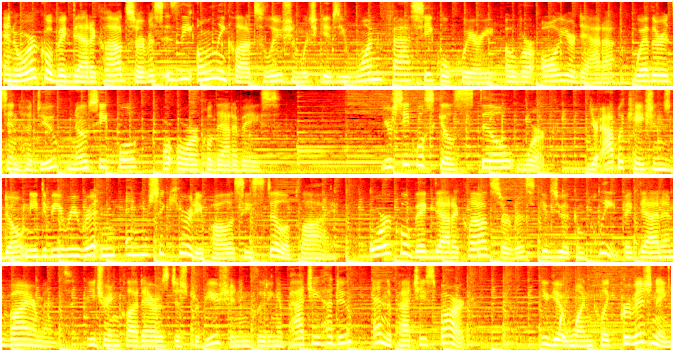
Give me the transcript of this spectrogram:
And Oracle Big Data Cloud Service is the only cloud solution which gives you one fast SQL query over all your data, whether it's in Hadoop, NoSQL, or Oracle database. Your SQL skills still work. Your applications don't need to be rewritten, and your security policies still apply. Oracle Big Data Cloud Service gives you a complete big data environment, featuring Cloudera's distribution including Apache Hadoop and Apache Spark. You get one-click provisioning,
